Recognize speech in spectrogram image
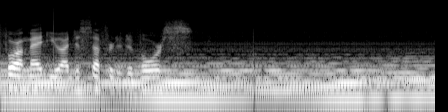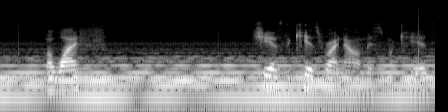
Before I met you, I just suffered a divorce. My wife she has the kids right now. I miss my kids.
